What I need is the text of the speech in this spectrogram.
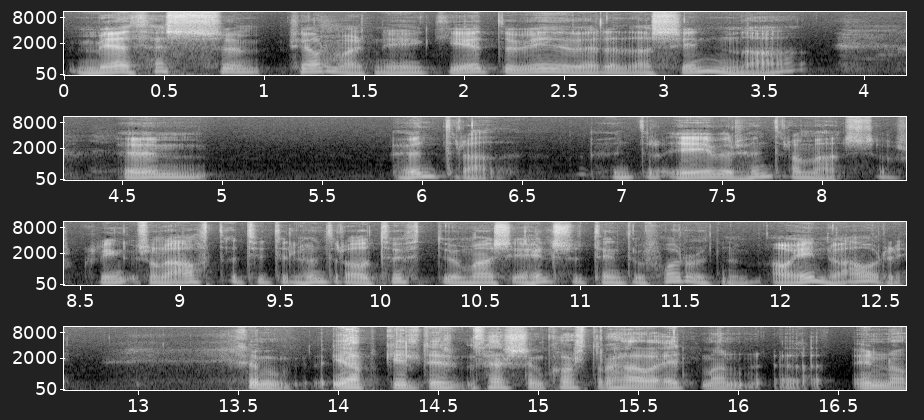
með þessum fjármagni getur við verið að sinna um 100, 100 yfir 100 manns svona 80 til 120 manns í helsutengdu forvöldnum á einu ári. Sem jafngildir þess sem kostur að hafa einn mann eh, inn á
